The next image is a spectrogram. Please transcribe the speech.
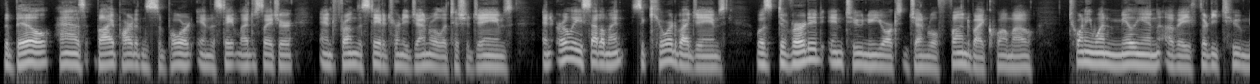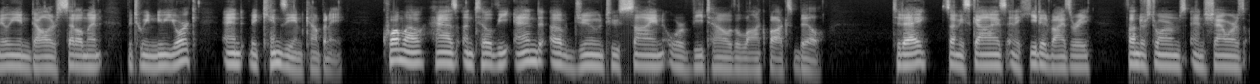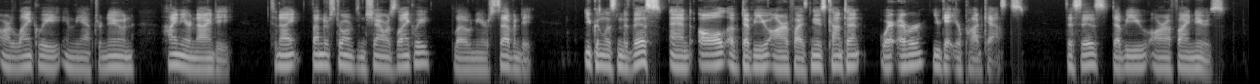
The bill has bipartisan support in the state legislature and from the state attorney general Letitia James. An early settlement secured by James was diverted into New York's general fund by Cuomo. 21 million of a 32 million dollar settlement between New York and McKinsey and Company. Cuomo has until the end of June to sign or veto the lockbox bill. Today, sunny skies and a heat advisory. Thunderstorms and showers are likely in the afternoon, high near 90. Tonight, thunderstorms and showers likely, low near 70. You can listen to this and all of WRFI's news content wherever you get your podcasts. This is WRFI News.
